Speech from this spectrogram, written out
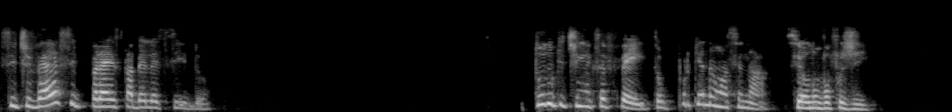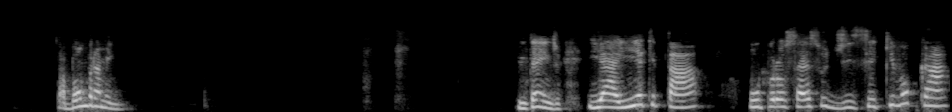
se tivesse pré-estabelecido tudo que tinha que ser feito, por que não assinar se eu não vou fugir? Tá bom para mim? Entende? E aí é que tá o processo de se equivocar,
